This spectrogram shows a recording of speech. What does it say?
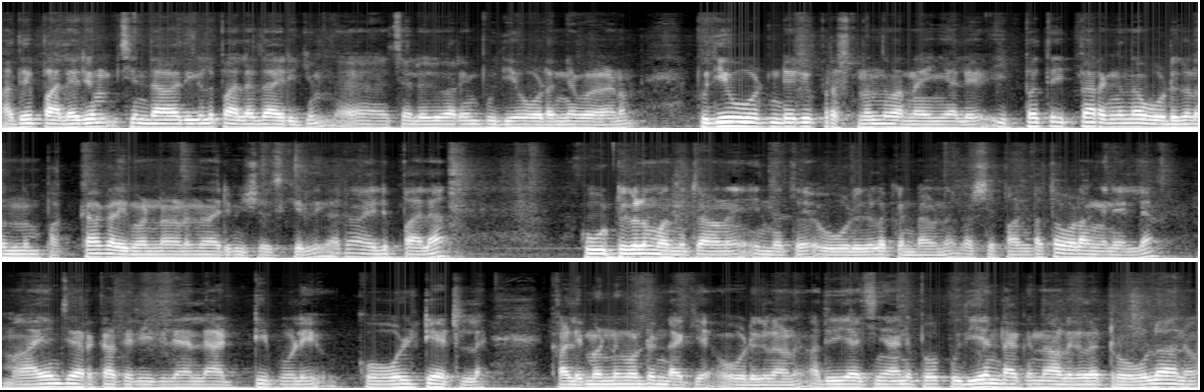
അത് പലരും ചിന്താഗതികൾ പലതായിരിക്കും. ചിലർ പറയും പുതിയ ഓട് തന്നെ വേണം. പുതിയ ഓടിന്റെ ഒരു പ്രശ്നം എന്ന് പറഞ്ഞു കഴിഞ്ഞാൽ ഇപ്പോഴത്തെ ഇപ്പം ഇറങ്ങുന്ന ഓടുകളൊന്നും പക്കാ കളിമണ്ണാണെന്ന് ആരും വിശ്വസിക്കരുത്. കാരണം അതിൽ പല കൂട്ടുകളും വന്നിട്ടാണ് ഇന്നത്തെ ഓടുകളൊക്കെ ഉണ്ടാവുന്നത്. പക്ഷേ പണ്ടത്തെ ഓട് അങ്ങനെയല്ല. മായം ചേർക്കാത്ത രീതിയിൽ നല്ല അടിപൊളി ക്വാളിറ്റി ആയിട്ടുള്ള കളിമണ്ണ് കൊണ്ട് ഉണ്ടാക്കിയ ഓടുകളാണ്. അത് വിചാരിച്ച് ഞാനിപ്പോൾ പുതിയ ഉണ്ടാക്കുന്ന ആളുകളെ ട്രോളാനോ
